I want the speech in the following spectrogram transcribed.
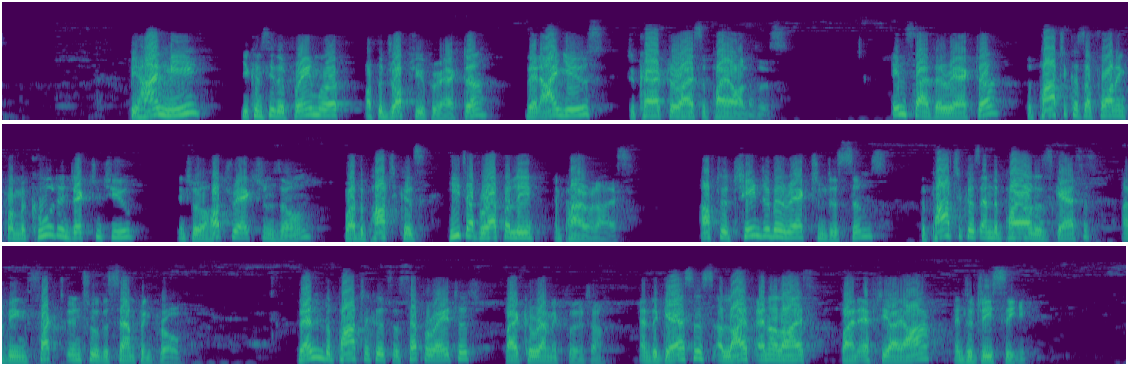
Behind me, you can see the framework of the drop tube reactor that I use to characterize the pyrolysis. Inside the reactor, the particles are falling from a cooled injection tube into a hot reaction zone where the particles heat up rapidly and pyrolyze. After changeable reaction distance, the particles and the pyrolysis gases are being sucked into the sampling probe. Then the particles are separated by a ceramic filter and the gases are live analyzed by an FTIR and a GC.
